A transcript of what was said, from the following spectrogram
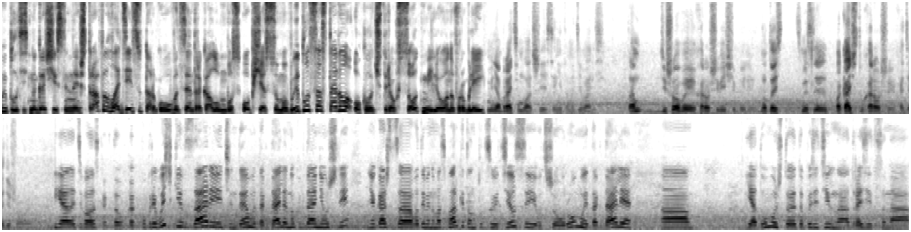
выплатить многочисленные штрафы владельцу торгового центра «Колумбус». Общая сумма выплат составила около 400 миллионов рублей. У меня братья младшие есть, они там одевались. Там дешевые, хорошие вещи были. Ну, то есть, в смысле, по качеству хорошие, хотя дешевые. Я одевалась как-то как по привычке в Заре, Чиндем и так далее. Но когда они ушли, мне кажется, вот именно масс-маркет, он подсуетился, и вот шоурумы и так далее. А, я думаю, что это позитивно отразится на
